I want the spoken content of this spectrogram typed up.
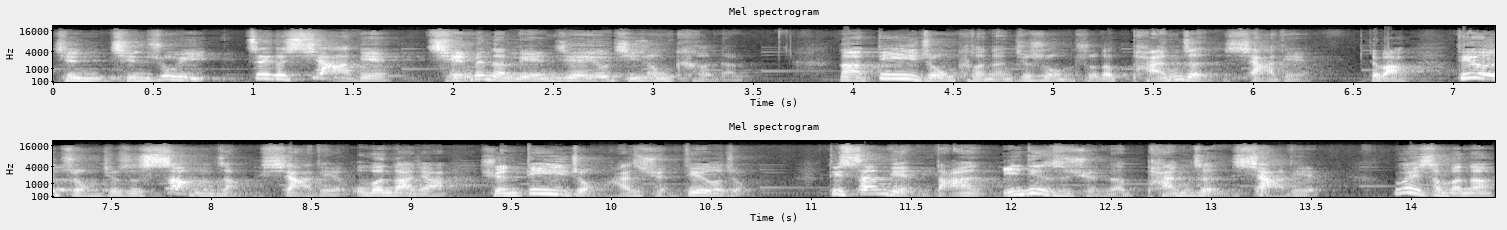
请请注意这个下跌前面的连接有几种可能。那第一种可能就是我们说的盘整下跌。对吧？第二种就是上涨下跌。我问大家，选第一种还是选第二种？第三点，答案一定是选择盘整下跌。为什么呢？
